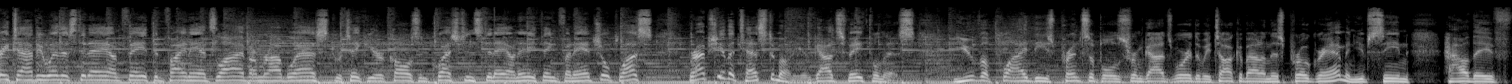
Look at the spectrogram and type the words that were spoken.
Great to have you with us today on Faith and Finance Live. I'm Rob West. We're taking your calls and questions today on anything financial. Plus, perhaps you have a testimony of God's faithfulness. You've applied these principles from God's Word that we talk about on this program, and you've seen how they've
